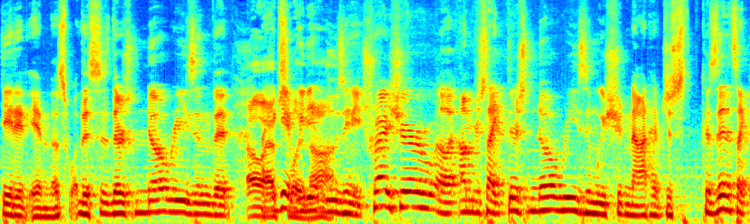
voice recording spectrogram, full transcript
did it in this? This is there's no reason that Oh, like, again we didn't not. lose any treasure. Uh, I'm just like, there's no reason we should not have just because then it's like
